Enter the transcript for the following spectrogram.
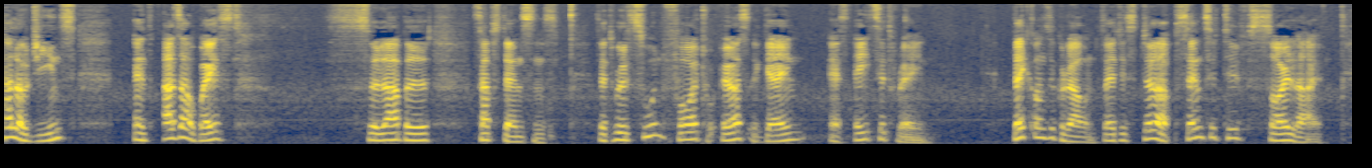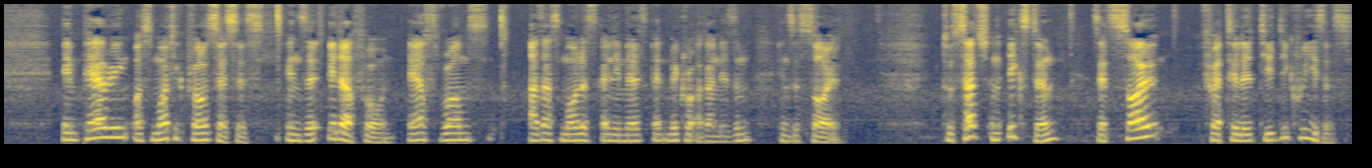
halogens, and other waste soluble substances that will soon fall to earth again as acid rain. Back on the ground, they disturb sensitive soil life, impairing osmotic processes in the earthworm, earthworms, other smallest animals and microorganisms in the soil, to such an extent that soil fertility decreases.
